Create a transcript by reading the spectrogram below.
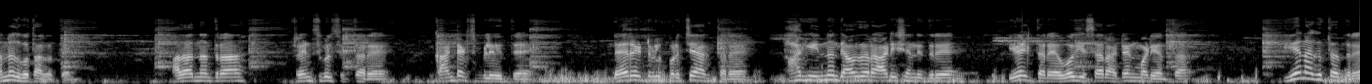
ಅನ್ನೋದು ಗೊತ್ತಾಗುತ್ತೆ. ಅದಾದ ನಂತರ ಫ್ರೆಂಡ್ಸ್ಗಳು ಸಿಗ್ತಾರೆ ಕಾಂಟ್ಯಾಕ್ಟ್ಸ್ ಬೆಳೆಯುತ್ತೆ ಡೈರೆಕ್ಟ್ರುಗಳು ಪರಿಚಯ ಆಗ್ತಾರೆ. ಹಾಗೆ ಇನ್ನೊಂದು ಯಾವ್ದಾದ್ರು ಆಡಿಷನ್ ಇದ್ದರೆ ಹೇಳ್ತಾರೆ, ಹೋಗಿ ಸರ್ ಅಟೆಂಡ್ ಮಾಡಿ ಅಂತ. ಏನಾಗುತ್ತಂದರೆ,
